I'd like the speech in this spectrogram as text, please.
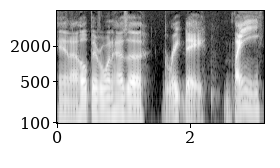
and I hope everyone has a great day. Bye.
